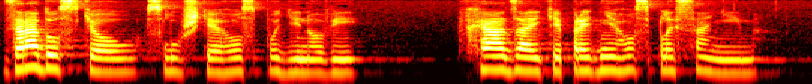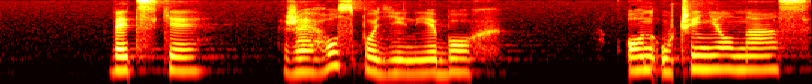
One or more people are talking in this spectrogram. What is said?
S radosťou slúžte hospodinovi Vchádzajte pred Neho s plesaním. Vedzte, že hospodin je Boh. On učinil nás,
